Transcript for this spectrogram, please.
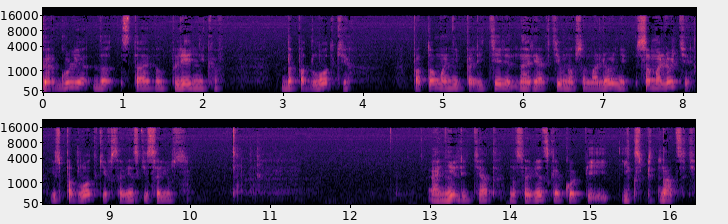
Горгулья доставил пленников до подлодки. Потом они полетели на реактивном самолете, самолете из подлодки в Советский Союз. Они летят на советской копии X-15.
